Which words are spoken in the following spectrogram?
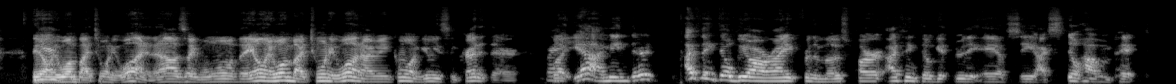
they Yeah. only won by 21. And I was like, well, they only won by 21. I mean, come on, give me some credit there. Right. But yeah, I mean, they're. I think they'll be all right for the most part. I think they'll get through the AFC. I still haven't picked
